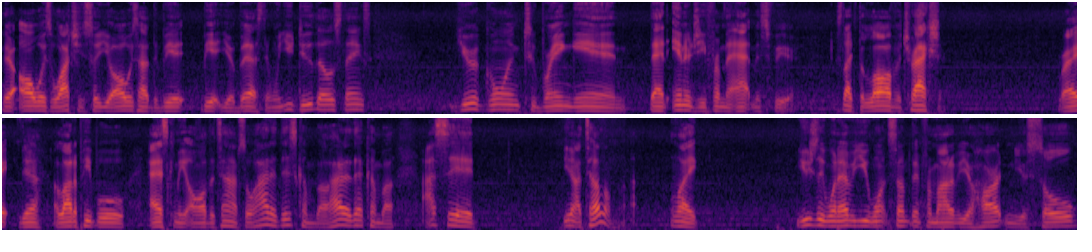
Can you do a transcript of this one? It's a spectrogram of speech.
they're always watching. So you always have to be at, be at your best. And when you do those things, you're going to bring in that energy from the atmosphere. It's like the law of attraction, right? Yeah. A lot of people ask me all the time, so how did this come about? How did that come about? I said, you know, I tell them, like, usually whenever you want something from out of your heart and your soul,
